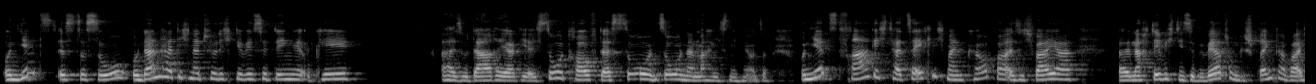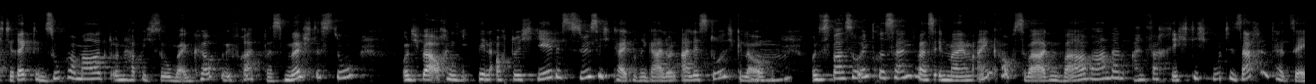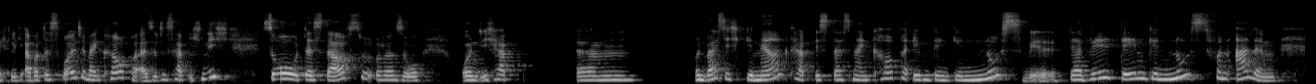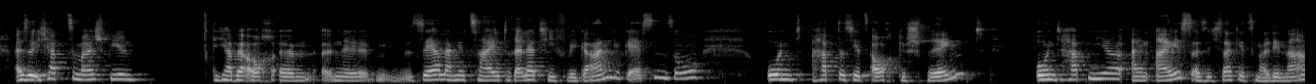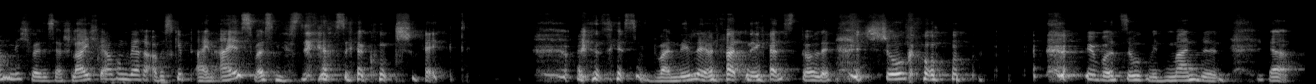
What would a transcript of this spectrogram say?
Und jetzt ist das so. Und dann hatte ich natürlich gewisse Dinge, okay, also da reagiere ich so drauf, das so und so und dann mache ich es nicht mehr und so. Und jetzt frage ich tatsächlich meinen Körper, also ich war ja, äh, nachdem ich diese Bewertung gesprengt habe, war ich direkt im Supermarkt und habe ich so meinen Körper gefragt, was möchtest du? Und ich war auch in, bin auch durch jedes Süßigkeitenregal und alles durchgelaufen. Mhm. Und es war so interessant, was in meinem Einkaufswagen war, waren dann einfach richtig gute Sachen tatsächlich. Aber das wollte mein Körper. Also das habe ich nicht so, das darfst du oder so. Und ich habe ähm, und was ich gemerkt habe, ist, dass mein Körper eben den Genuss will. Der will den Genuss von allem. Also ich habe zum Beispiel, ich habe auch ähm, eine sehr lange Zeit relativ vegan gegessen so und habe das jetzt auch gesprengt und habe mir ein Eis, also ich sage jetzt mal den Namen nicht, weil das ja Schleichwerbung wäre, aber es gibt ein Eis, was mir sehr, sehr gut schmeckt. Es ist mit Vanille und hat eine ganz tolle Schoko. Überzug mit Mandeln. Ja.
